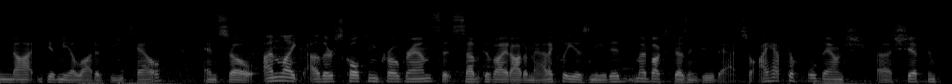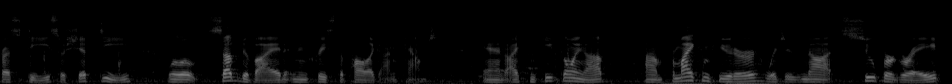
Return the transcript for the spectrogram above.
not give me a lot of detail. And so unlike other sculpting programs that subdivide automatically as needed Mudbox doesn't do that. So I have to hold down sh uh, shift and press D. So shift D will subdivide and increase the polygon count. And I can keep going up. Um, for my computer, which is not super great,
